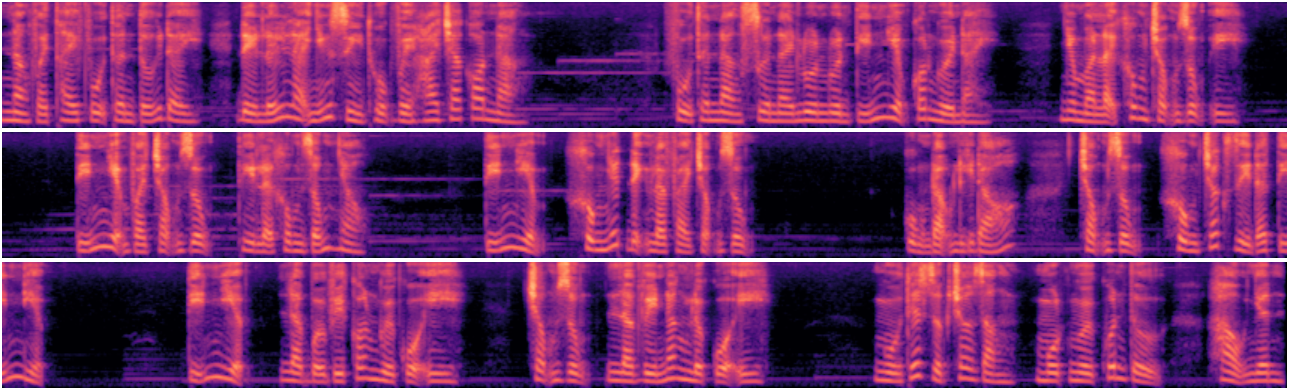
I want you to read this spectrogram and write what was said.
nàng phải thay phụ thân tới đây để lấy lại những gì thuộc về hai cha con nàng. Phụ thân nàng xưa nay luôn luôn tín nhiệm con người này, nhưng mà lại không trọng dụng y. Tín nhiệm và trọng dụng thì lại không giống nhau. Tín nhiệm không nhất định là phải trọng dụng. Cùng đạo lý đó, trọng dụng không chắc gì đã tín nhiệm. Tín nhiệm là bởi vì con người của y, trọng dụng là vì năng lực của y. Ngô thiết dực cho rằng một người quân tử hảo nhân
